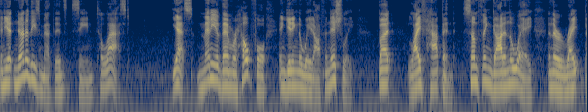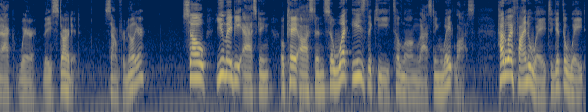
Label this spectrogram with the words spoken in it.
and yet none of these methods seem to last. Yes, many of them were helpful in getting the weight off initially, but life happened. Something got in the way, and they're right back where they started. Sound familiar? So, you may be asking, okay, Austin, so what is the key to long lasting weight loss? How do I find a way to get the weight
